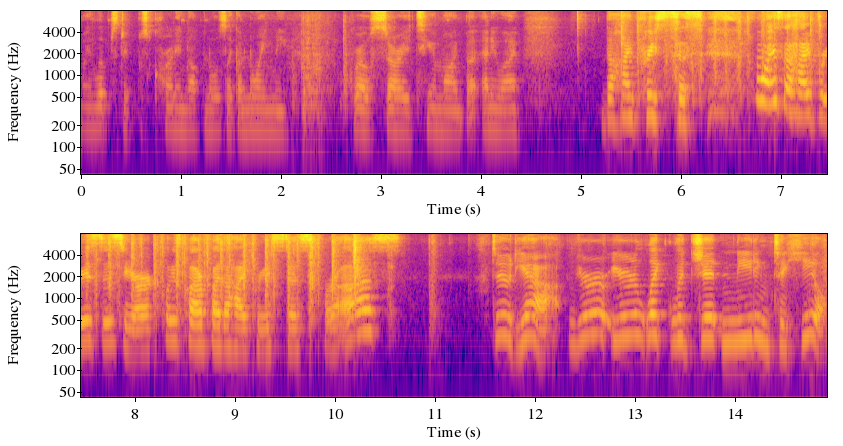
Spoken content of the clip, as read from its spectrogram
my lipstick was crudding up and it was like annoying me. Gross, sorry, TMI, but anyway. The High Priestess. Why is the High Priestess here? Please clarify the High Priestess for us. Dude, yeah, you're you're like legit needing to heal.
